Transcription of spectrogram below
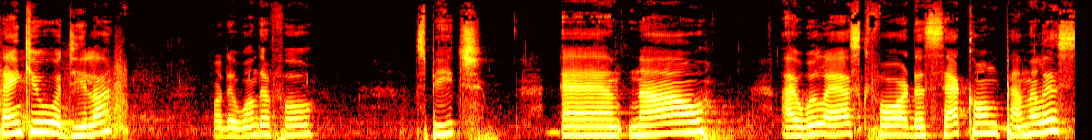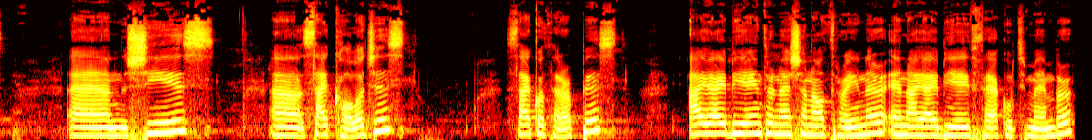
Thank you, Odila, for the wonderful speech. And now I will ask for the second panelist, and she is a psychologist, psychotherapist, IIBA international trainer, and IIBA faculty member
